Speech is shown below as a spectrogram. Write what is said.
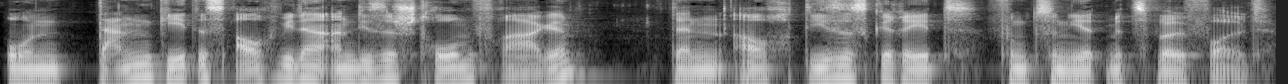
Und dann geht es auch wieder an diese Stromfrage, denn auch dieses Gerät funktioniert mit 12 Volt.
